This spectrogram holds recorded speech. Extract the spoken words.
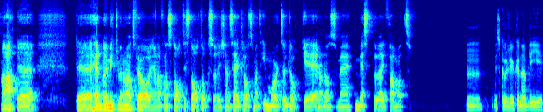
ja, det, det händer ju mycket med de här tvååringarna från start till start också. Det känns helt klart som att Immortal Dock är en av de som är mest på väg framåt. Mm. Det skulle ju kunna bli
